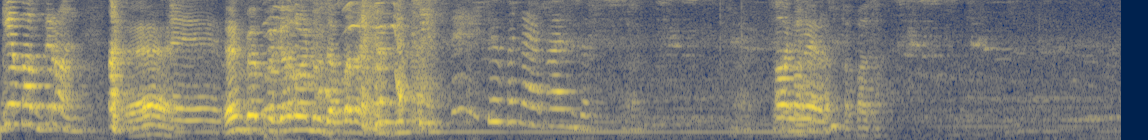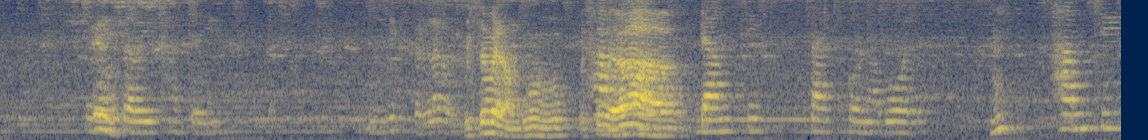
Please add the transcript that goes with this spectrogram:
Game of Thrones. Eh. Eh, Yaani bebe peke yako ndio utapata kitu. Tumepata ya kwanza. Oh, ni Utapata, wewe. utapata. Wewe utaipata hii. Ziko loud. useme na nguvu useme Humpty ah. Dumpty sat on a wall. Hmm? Humpty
